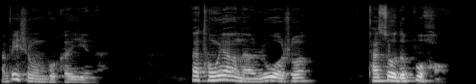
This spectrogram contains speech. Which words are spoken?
啊。为什么不可以呢？那同样呢，如果说他做的不好，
